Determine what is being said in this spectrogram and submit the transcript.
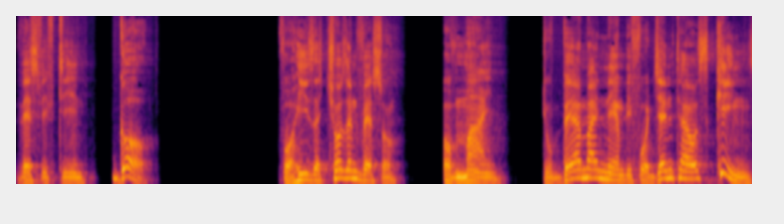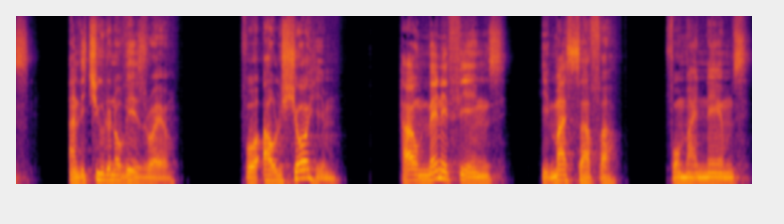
verse 15, Go, for he is a chosen vessel of mine to bear my name before Gentiles, kings, and the children of Israel. For I will show him how many things he must suffer for my name's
